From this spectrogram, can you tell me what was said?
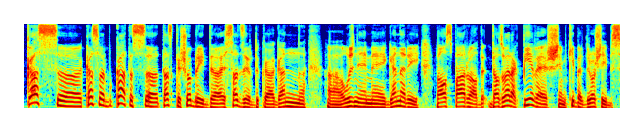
Kas, kas var būt tas, eh, tas, ka šobrīd es sadzirdu, ka gan uzņēmēji, gan arī valsts pārvalde daudz vairāk pievērš šiem kiberdrošības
